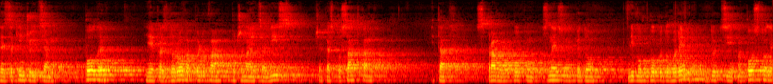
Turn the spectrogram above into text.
десь закінчується поле, є якась дорога польова, починається ліс чи якась посадка. І так, з правого боку знизу, якби до лівого боку до гори йдуть ці апостоли,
